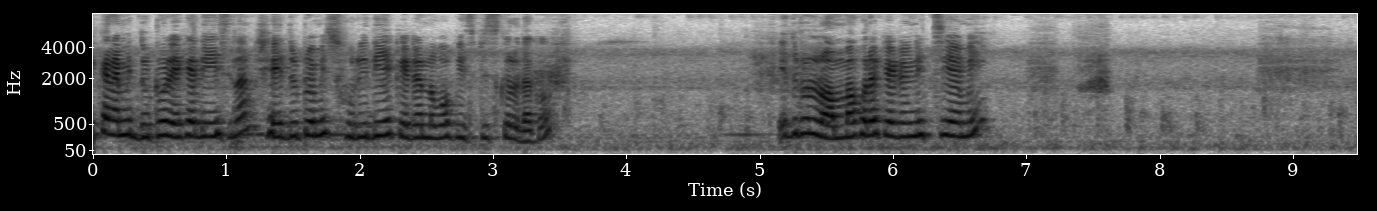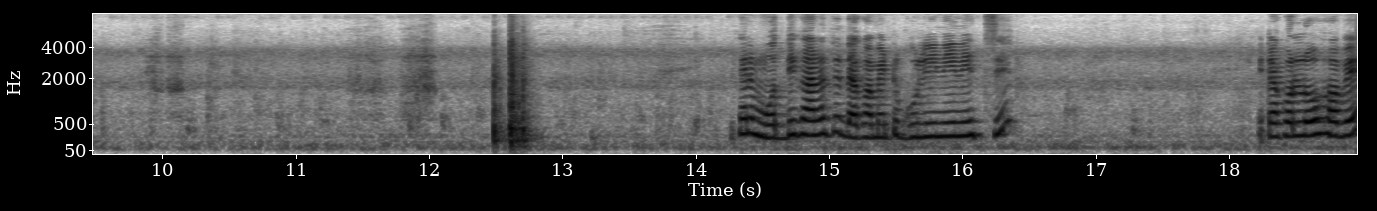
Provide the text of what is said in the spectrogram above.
এখানে আমি দুটো রেখে দিয়েছিলাম, সেই দুটো আমি ছুরি দিয়ে কেটে নেব পিস পিস করে, দেখো। এই দুটো লম্বা করে কেটে নিচ্ছি আমি। এখানে মধ্যিখানেতে দেখো আমি একটু গুলিয়ে নিয়ে নিচ্ছি। এটা করলেও হবে।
